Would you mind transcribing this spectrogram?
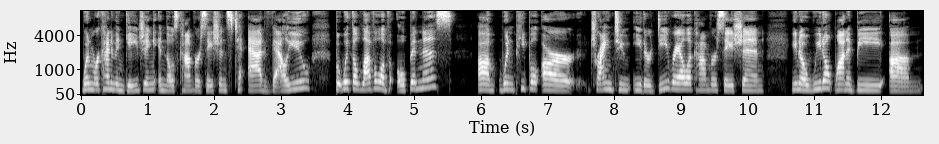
when we're kind of engaging in those conversations to add value, but with a level of openness um, when people are trying to either derail a conversation, you know, we don't want to be, um,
